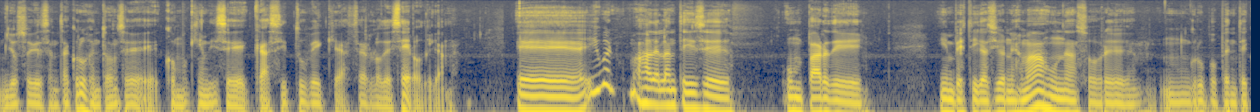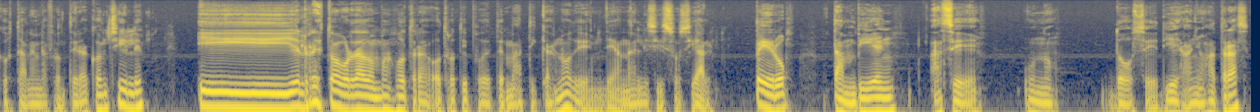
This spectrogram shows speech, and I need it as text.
yo soy de Santa Cruz, entonces, como quien dice, casi tuve que hacerlo de cero, digamos. Eh, y bueno, más adelante hice un par de investigaciones más, una sobre un grupo pentecostal en la frontera con Chile, y el resto abordado más otra, otro tipo de temáticas, ¿no? De, de análisis social. Pero también hace unos 12, 10 años atrás,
